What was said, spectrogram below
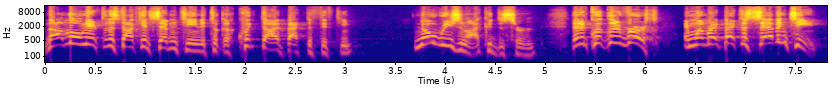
Not long after the stock hit 17, it took a quick dive back to 15. No reason I could discern. Then it quickly reversed and went right back to 17.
